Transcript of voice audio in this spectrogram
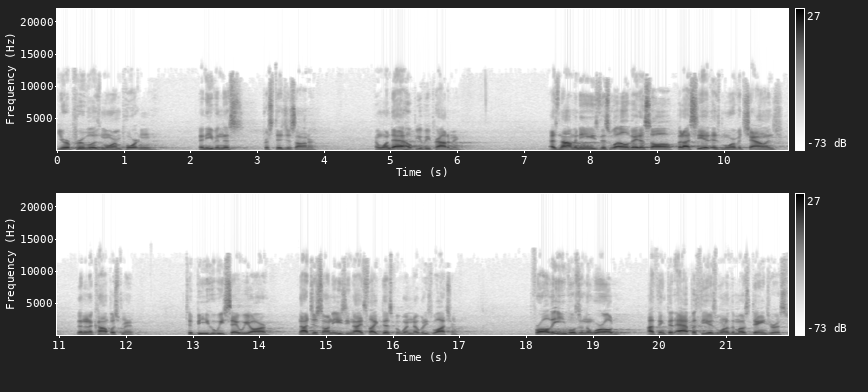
Your approval is more important than even this prestigious honor. And one day I hope you'll be proud of me. As nominees, this will elevate us all, but I see it as more of a challenge than an accomplishment to be who we say we are, not just on easy nights like this, but when nobody's watching. For all the evils in the world, I think that apathy is one of the most dangerous.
